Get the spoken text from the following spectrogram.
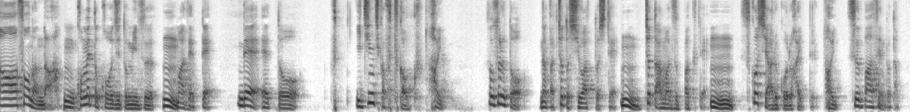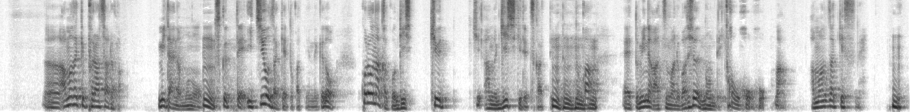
ああ、そうなんだ。うん、米と麹と水うん混ぜて、で、えっと、1日か2日置く。はい。そうすると、なんかちょっとシュワッとして、うん。ちょっと甘酸っぱくて、うんうん。少しアルコール入ってる。はい。数パーセント多分。甘酒プラスアルファみたいなものを作って、一葉酒とかって言うんだけど、これをなんかこう儀あの儀式で使っていたりとうんうんうんうんか、えっと、みんなが集まる場所で飲んでいる。ほうほうほまあ、甘酒っすね。う。うん。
